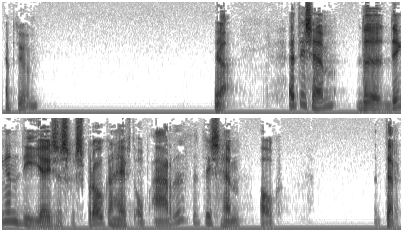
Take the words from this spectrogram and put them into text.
Hebt u hem? Ja. Het is hem, de dingen die Jezus gesproken heeft op aarde, het is hem ook ter,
